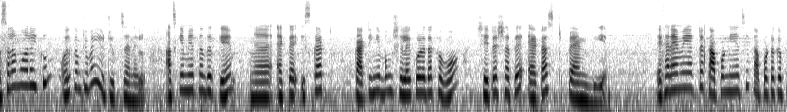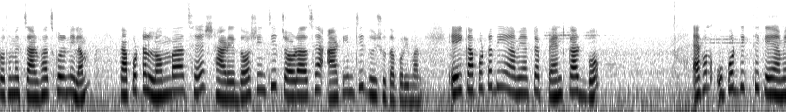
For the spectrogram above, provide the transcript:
আসসালামু আলাইকুম, welcome to my YouTube channel. আজকে আমি আপনাদেরকে একটা স্কার্ট কাটিং এবং সেলাই করে দেখাবো, সেটার সাথে অ্যাটাচড প্যান্ট দিয়ে। এখানে আমি একটা কাপড় নিয়েছি, কাপড়টাকে প্রথমে চার ভাঁজ করে নিলাম। কাপড়টা লম্বা আছে, সাড়ে দশ ইঞ্চি, চওড়া আছে, আট ইঞ্চি, দুই সুতা পরিমাণ। এই কাপড়টা দিয়ে আমি একটা প্যান্ট কাটবো। এখন উপর দিক থেকে আমি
